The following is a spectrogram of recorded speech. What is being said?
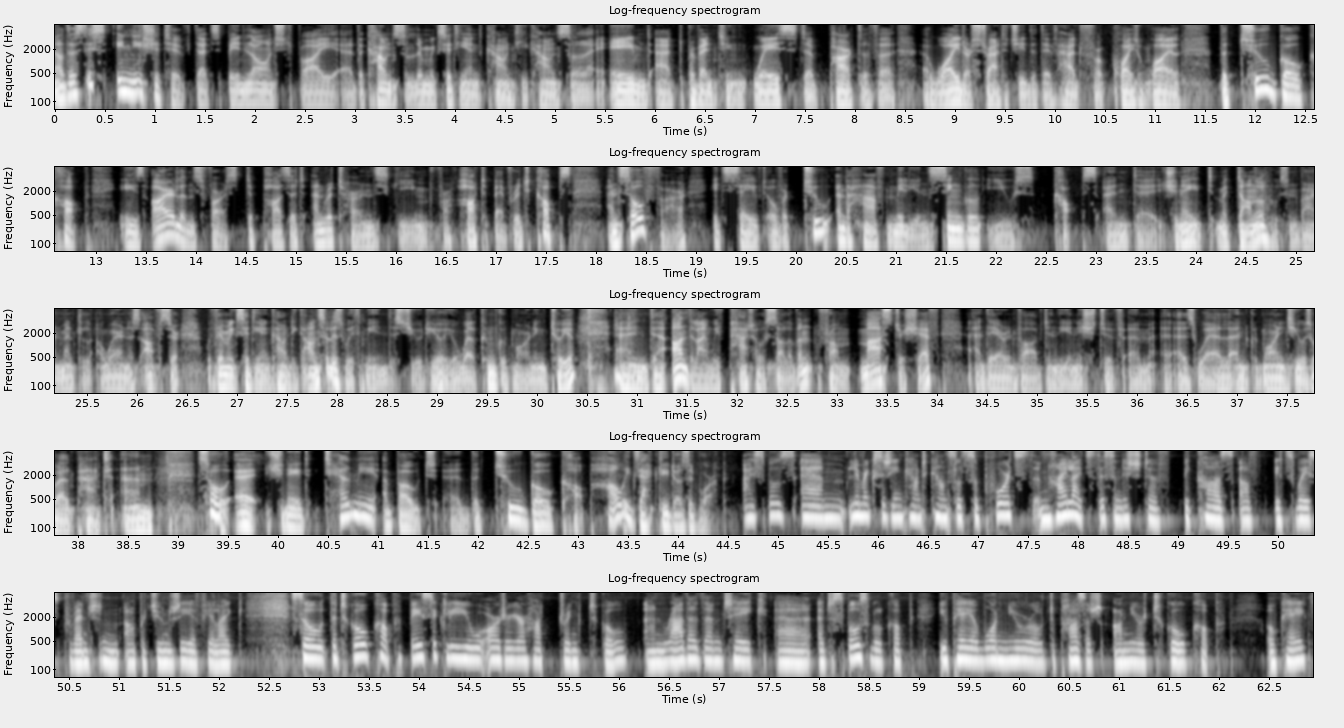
Now, there's this initiative that's been launched by uh, the council, Limerick City and County Council, aimed at preventing waste, uh, part of a, a, wider strategy that they've had for quite a while. The Two Go Cup is Ireland's first deposit and return scheme for hot beverage cups. And so far, it's saved over two and a half million single use cups. And uh, Sinead McDonald, who's Environmental Awareness Officer with Limerick City and County Council, is with me in the studio. You're welcome. Good morning to you. And uh, on the line, we've Pat O'Sullivan from MasterChef, and they are involved in the initiative um, as well. And good morning to you as well, Pat. Um, so, uh, Sinead, tell me about uh, the Two Go Cup. How exactly does it work? I suppose um, Limerick City and County Council supports and highlights this initiative because of its waste prevention opportunity, if you like. So, the to go cup basically, you order your hot drink to go, and rather than take uh, a disposable cup, you pay a one euro deposit on your to go cup. Okay,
